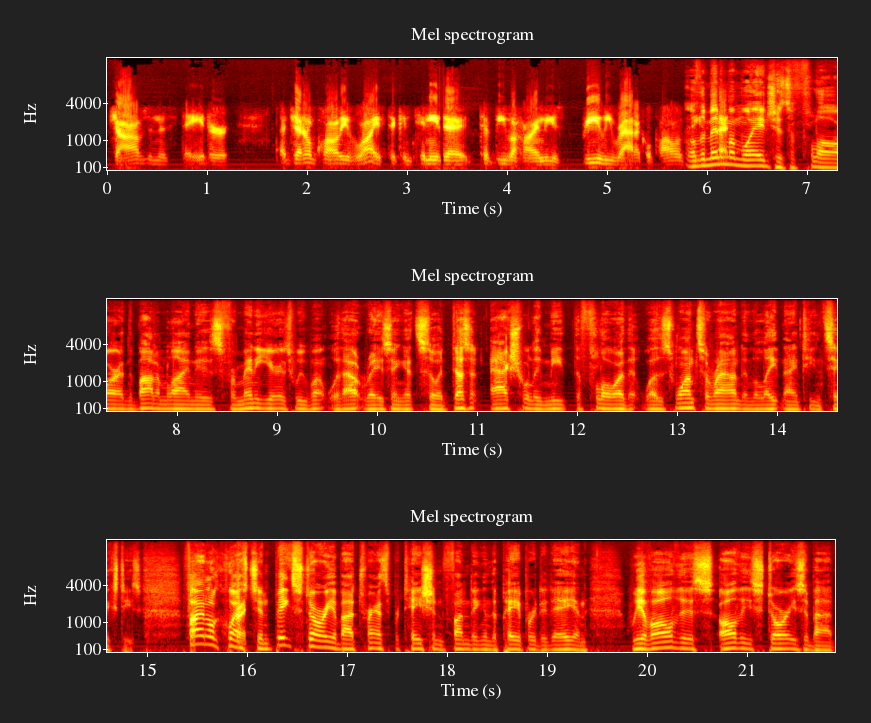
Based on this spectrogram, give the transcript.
jobs in the state or a general quality of life to continue to, to be behind these really radical policies. Well, the minimum wage is a floor, and the bottom line is for many years we went without raising it, so it doesn't actually meet the floor that was once around in the late 1960s. Final question. Right. Big story about transportation funding in the paper today, and we have all, this, all these stories about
